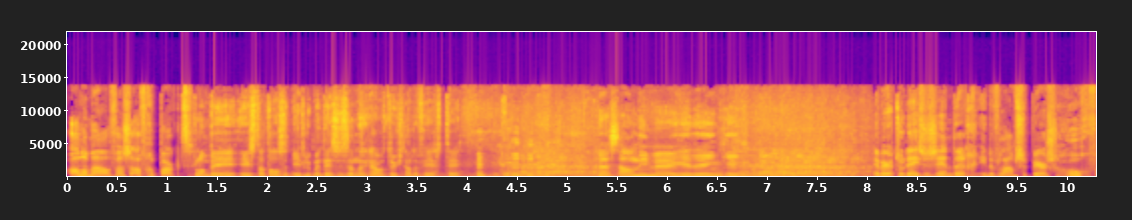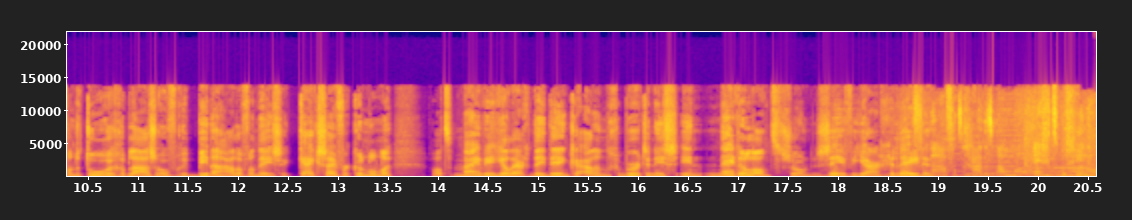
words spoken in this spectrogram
allemaal van ze afgepakt. Plan B is dat als het niet lukt met deze zender gaan we terug naar de VRT. Dat zal niet mogen, denk ik. Er werd door deze zender in de Vlaamse pers hoog van de toren geblazen... over het binnenhalen van deze kijkcijferkanonnen... wat mij weer heel erg deed denken aan een gebeurtenis in Nederland... zo'n zeven jaar geleden. Vanavond gaat het allemaal echt beginnen.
